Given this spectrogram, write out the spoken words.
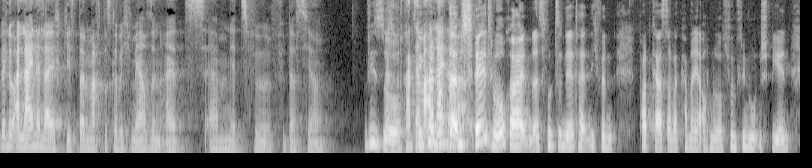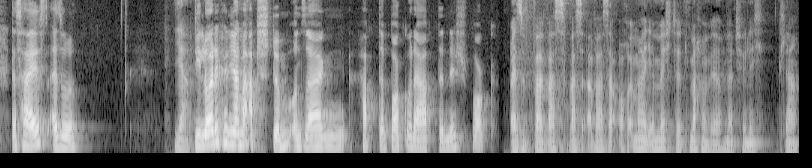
wenn du alleine live gehst, dann macht das, glaube ich, mehr Sinn als ähm, jetzt für, für das hier. Wieso? Also, du kannst ja wir mal alleine- da ein Schild hochhalten. Das funktioniert halt nicht für einen Podcast, aber kann man ja auch nur fünf Minuten spielen. Das heißt also, Ja. die Leute können ja mal abstimmen und sagen, habt ihr Bock oder habt ihr nicht Bock? Also wa- was, was, was auch immer ihr möchtet, machen wir natürlich. Klar.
